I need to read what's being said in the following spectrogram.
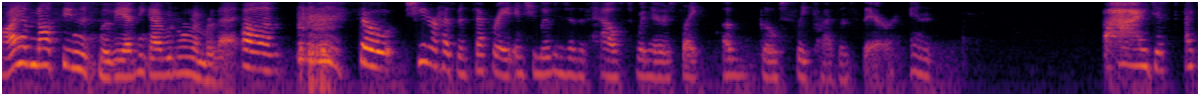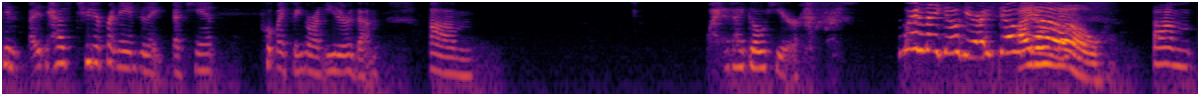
I have not seen this movie. I think I would remember that. Um, so she and her husband separate, and she moves into this house where there's like a ghostly presence there, and I just I can it has two different names, and I I can't put my finger on either of them. Um, why did I go here? why did I go here? I don't. I don't know. Um,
